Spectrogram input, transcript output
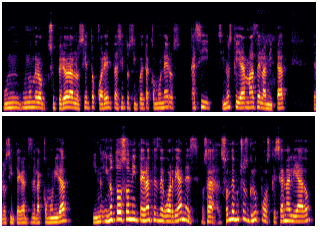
un, un, número superior a los 140, 150 comuneros, casi, si no es que ya más de la mitad de los integrantes de la comunidad. Y no, todos son integrantes de Guardianes, o sea, son de muchos grupos que se han aliado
